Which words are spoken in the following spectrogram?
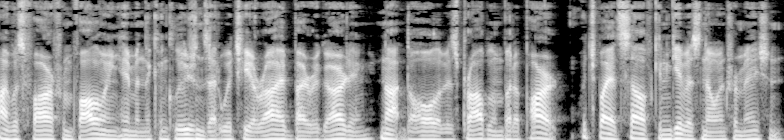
I was far from following him in the conclusions at which he arrived by regarding, not the whole of his problem, but a part, which by itself can give us no information.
